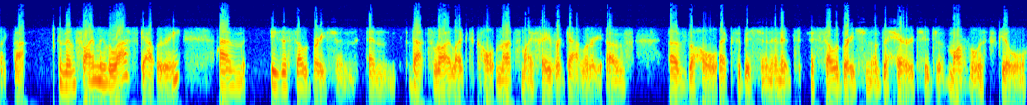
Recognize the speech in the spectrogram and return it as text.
like that. And then finally, the last gallery um, is a celebration, and that's what I like to call it, and that's my favorite gallery of of the whole exhibition, and it's a celebration of the heritage of marvelous skill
